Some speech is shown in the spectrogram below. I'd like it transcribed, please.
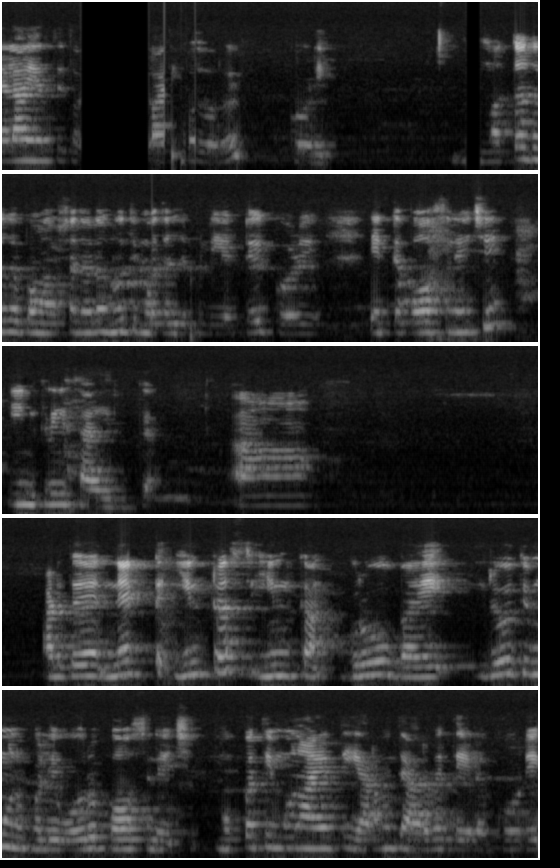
ஏழாயிரத்தி தொள்ளாயிரத்தி முப்பத்தொரு கோடி மொத்தத்துக்கு போன வருஷத்தோட நூற்றி முப்பத்தஞ்சு புள்ளி எட்டு கோடி எட்டு பர்சன்டேஜ் இன்க்ரீஸ் ஆகிருக்கு அடுத்து net interest income grew by இருபத்தி மூணு புள்ளி ஒரு பர்சன்டேஜ் முப்பத்தி மூணாயிரத்தி இரநூத்தி அறுபத்தி ஏழு கோடி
